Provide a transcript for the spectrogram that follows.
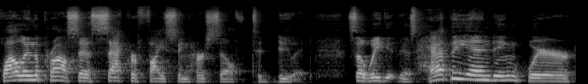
while in the process sacrificing herself to do it. So we get this happy ending where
